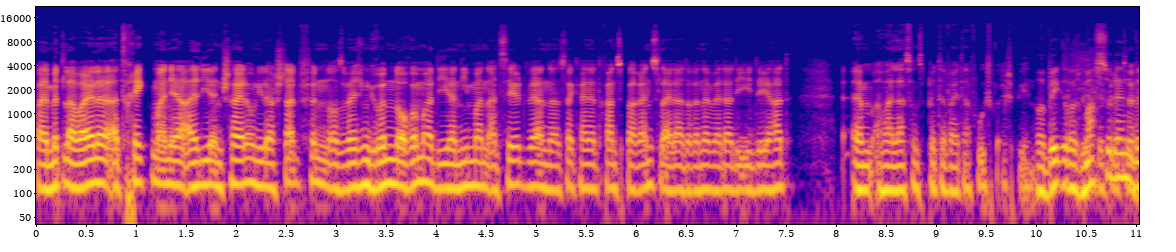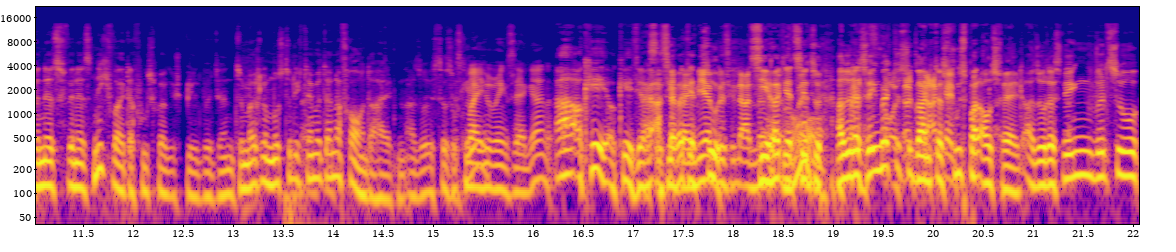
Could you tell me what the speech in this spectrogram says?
Weil mittlerweile erträgt man ja all die Entscheidungen, die da stattfinden, aus welchen Gründen auch immer, die ja niemandem erzählt werden. Da ist ja keine Transparenz leider drin, wer da die Idee hat. Ähm, aber lass uns bitte weiter Fußball spielen. Aber Beke, was bitte, machst du denn, wenn es, wenn es nicht weiter Fußball gespielt wird? Denn zum Beispiel musst du dich dann mit deiner Frau unterhalten. Also ist das okay? Das mache ich übrigens sehr gerne. Ah, okay, okay. Sie, ach, sie hört jetzt zu. Sie hört jetzt oh. zu. Also deswegen möchtest du gar nicht, dass Fußball ausfällt. Also deswegen willst du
